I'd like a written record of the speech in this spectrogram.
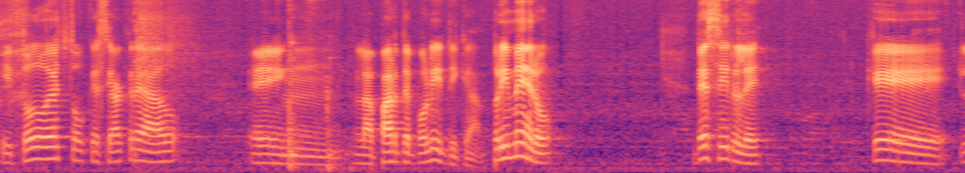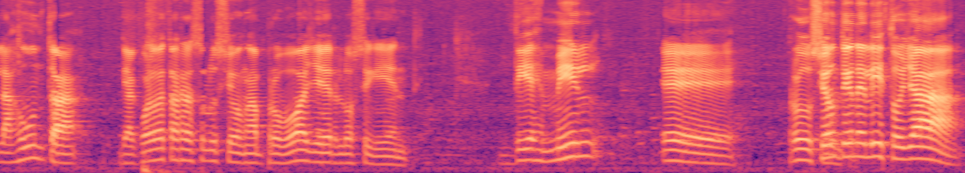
y todo esto que se ha creado en la parte política. Primero, decirle que la Junta, de acuerdo a esta resolución, aprobó ayer lo siguiente. 10 mil, eh, producción tiene listo ya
